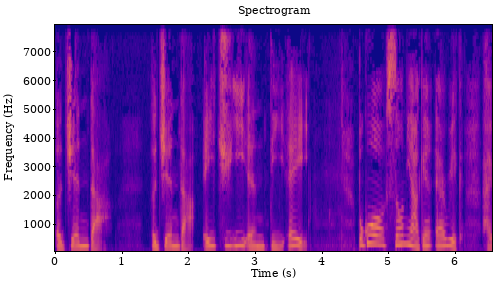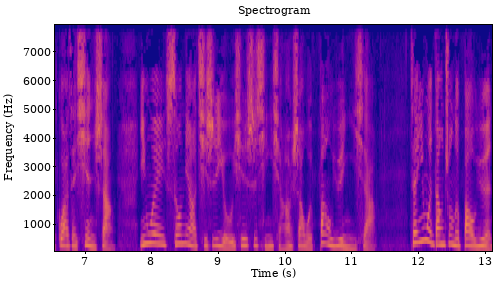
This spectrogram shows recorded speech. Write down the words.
agenda，agenda，a g e n d a。不过，Sonia 跟 Eric 还挂在线上，因为 Sonia 其实有一些事情想要稍微抱怨一下。在英文当中的抱怨，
